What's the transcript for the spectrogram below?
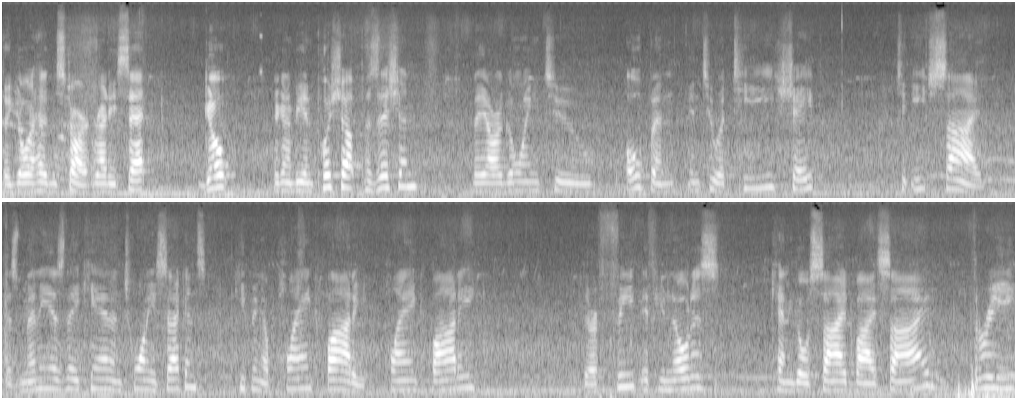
they go ahead and start. Ready, set, go. They're going to be in push-up position. They are going to open into a T shape to each side, as many as they can in 20 seconds, keeping a plank body, plank body. Their feet, if you notice, can go side by side. Three,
